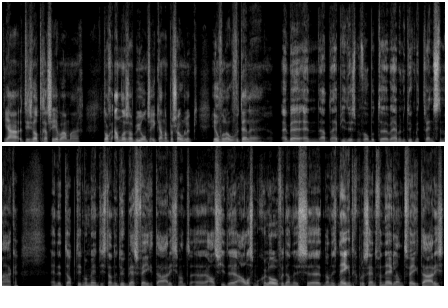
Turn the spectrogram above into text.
Ja, het is wel traceerbaar, maar toch anders dan bij ons. Ik kan er persoonlijk heel veel over vertellen. En, en dan heb je dus bijvoorbeeld, uh, we hebben natuurlijk met trends te maken. En op dit moment is dat natuurlijk best vegetarisch. Want uh, als je de, alles moet geloven, dan is, uh, dan is 90% van Nederland vegetarisch.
